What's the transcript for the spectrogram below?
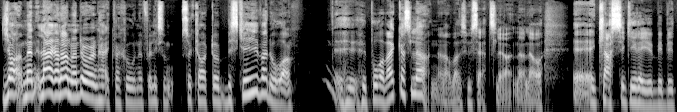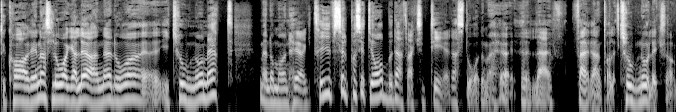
ja, men läraren använde då den här ekvationen för liksom såklart att beskriva då hur, hur påverkas lönerna, hur sätts lönerna? Och, eh, klassiker är ju bibliotekariernas låga löner då, eh, i kronor mätt. Men de har en hög trivsel på sitt jobb och därför accepteras då de här hö- eh, färre antalet kronor. Liksom.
